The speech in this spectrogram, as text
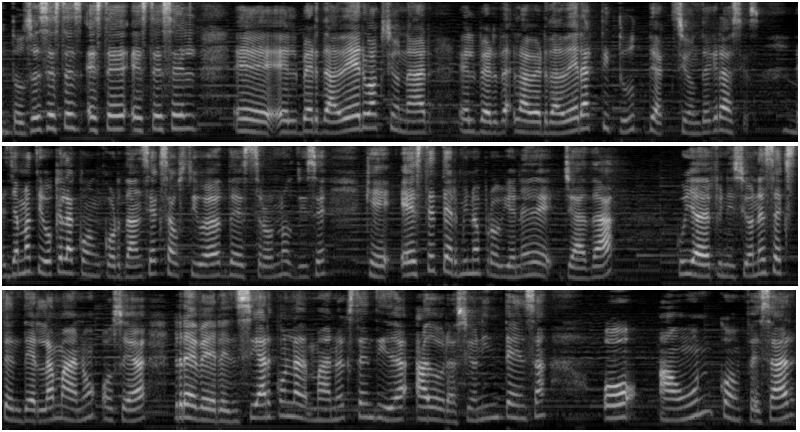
Entonces este es, este, este es el, eh, el verdadero accionar, el verda- la verdadera actitud de acción de gracias. Es llamativo que la concordancia exhaustiva de Strong nos dice que este término proviene de yadá, cuya definición es extender la mano, o sea, reverenciar con la mano extendida, adoración intensa o aún confesar,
